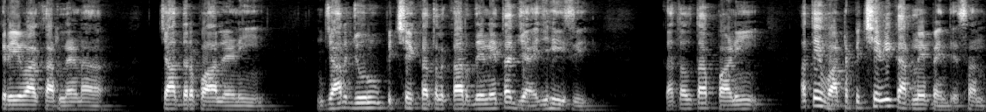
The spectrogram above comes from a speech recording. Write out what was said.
ਕਰੇਵਾ ਕਰ ਲੈਣਾ, ਚਾਦਰ ਪਾ ਲੈਣੀ। ਜਰ ਜੋਰੂ ਪਿੱਛੇ ਕਤਲ ਕਰ ਦੇਣੇ ਤਾਂ ਜਾਇਜ਼ ਹੀ ਸੀ। ਕਤਲ ਤਾਂ ਪਾਣੀ ਅਤੇ ਵੱਟ ਪਿੱਛੇ ਵੀ ਕਰਨੇ ਪੈਂਦੇ ਸਨ।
